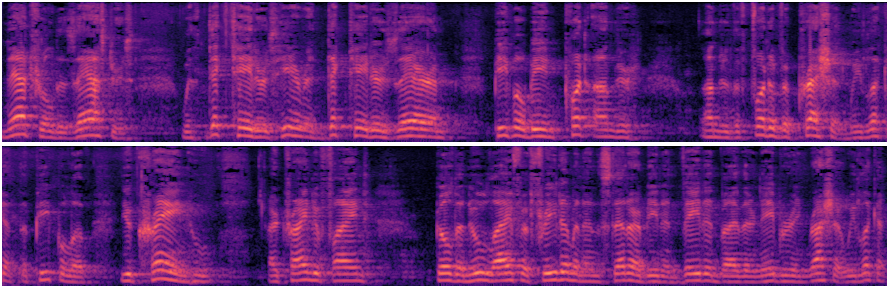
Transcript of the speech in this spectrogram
natural disasters, with dictators here and dictators there, and people being put under under the foot of oppression. We look at the people of Ukraine who are trying to find, build a new life of freedom and instead are being invaded by their neighboring Russia. We look at,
